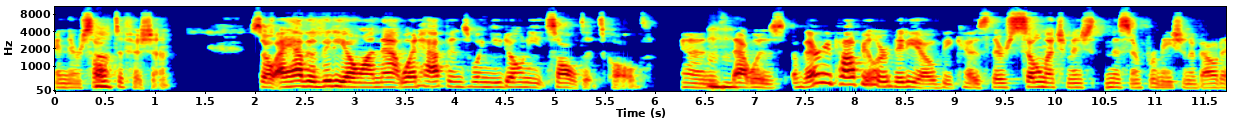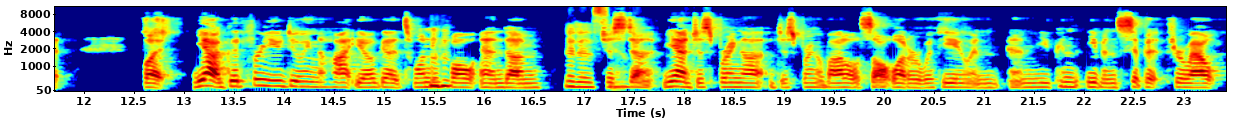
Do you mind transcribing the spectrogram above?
and they're salt deficient." So I have a video on that. What happens when you don't eat salt? It's called. And Mhm. that was a very popular video because there's so much mis- misinformation about it. But yeah, good for you doing the hot yoga. It's wonderful. And um, It is. just yeah. uh, yeah, just bring a just bring a bottle of salt water with you, and and you can even sip it throughout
